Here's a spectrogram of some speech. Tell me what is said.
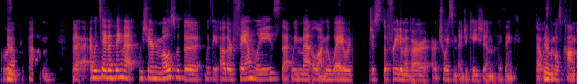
group. Yeah. Um, but I would say the thing that we shared most with the with the other families that we met along the way were just the freedom of our our choice in education. I think that was yeah. the most common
